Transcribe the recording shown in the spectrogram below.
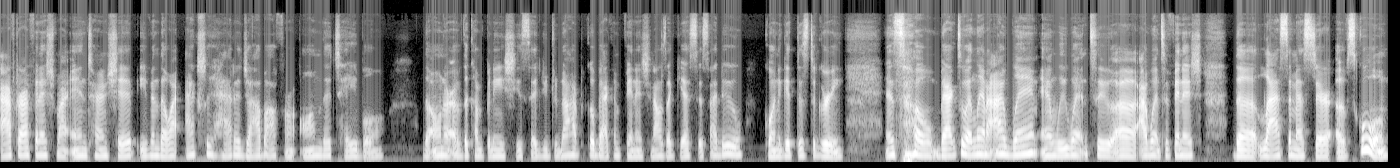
after I finished my internship, even though I actually had a job offer on the table, the owner of the company, she said, You do not have to go back and finish. And I was like, Yes, yes, I do. Going to get this degree. And so back to Atlanta, I went and we went to, uh, I went to finish the last semester of school.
